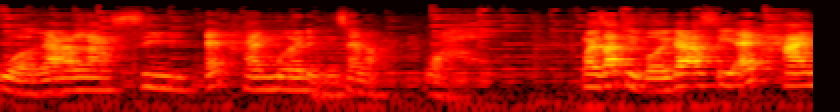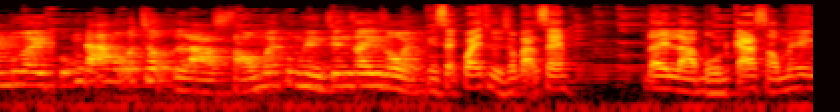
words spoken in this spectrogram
của Galaxy S20 để mình xem nào Wow Ngoài ra thì với Galaxy S20 cũng đã hỗ trợ là 60 khung hình trên giây rồi Mình sẽ quay thử cho bạn xem đây là 4K 60 hình,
